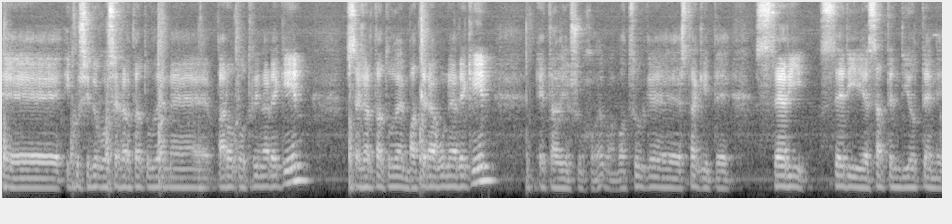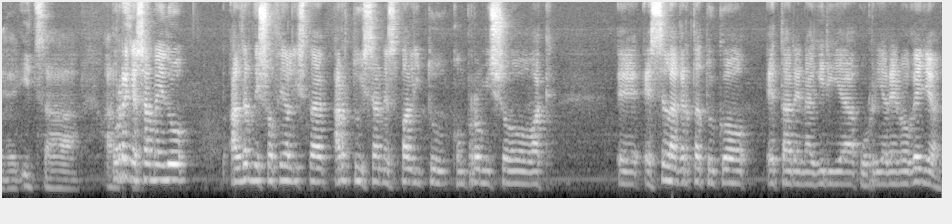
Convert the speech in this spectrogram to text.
e, ikusi dugu segertatu den e, paro doktrinarekin, segertatu den bateragunearekin, eta diosu, jo, eh, ba, batzuk eh, ez dakite zeri, zeri esaten dioten eh, hitza Horrek esan nahi du, alderdi sozialistak hartu izan espalitu kompromisoak e, ezela gertatuko etaren agiria urriaren hogeian.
